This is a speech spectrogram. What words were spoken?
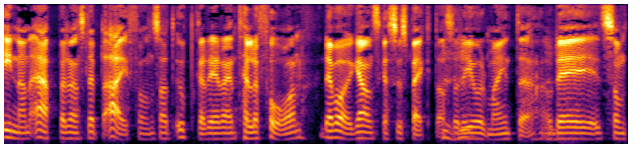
innan Apple släppte iPhone så att uppgradera en telefon det var ju ganska suspekt. Alltså mm -hmm. det gjorde man inte. Och det är som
